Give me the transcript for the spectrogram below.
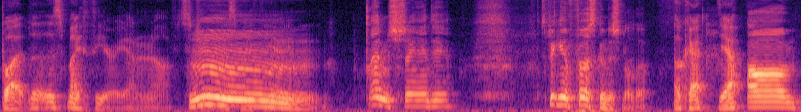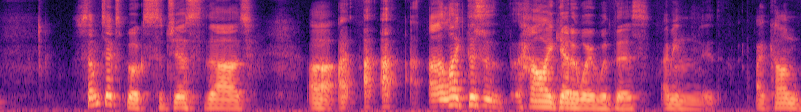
but th- that's my theory. I don't know if it's true. That's my theory. Hmm. Interesting idea. Speaking of first conditional, though. Okay. Yeah. Um, some textbooks suggest that. Uh, I, I, I, I like this is how I get away with this. I mean, it, I can't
